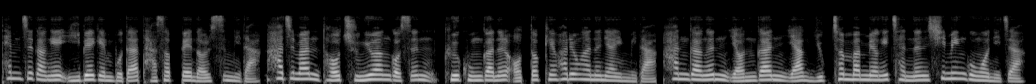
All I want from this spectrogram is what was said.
템즈강의 200m보다 5배 넓습니다. 하지만 더 중요한 것은 그 공간을 어떻게 활용하느냐입니다. 한강은 연간 약 6천만 명이 찾는 시민공원이자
